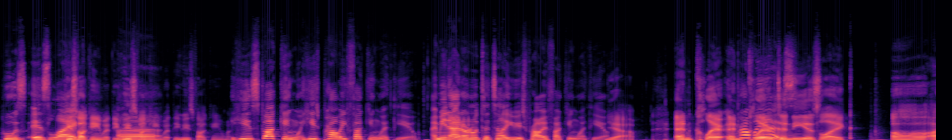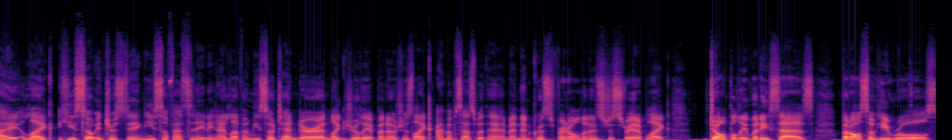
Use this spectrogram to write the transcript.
Who's is like he's fucking with you. He's uh, fucking with you. He's fucking with you. He's fucking. with- He's probably fucking with you. I mean, I don't know what to tell you. He's probably fucking with you. Yeah. And Claire and Claire is. Denis is like, oh, I like he's so interesting, he's so fascinating, I love him, he's so tender, and like Juliette Binoche is like, I'm obsessed with him, and then Christopher Nolan is just straight up like, don't believe what he says, but also he rules,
